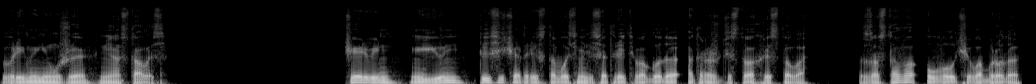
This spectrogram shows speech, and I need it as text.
времени уже не осталось. Червень, июнь 1383 года от Рождества Христова. Застава у Волчьего Брода.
